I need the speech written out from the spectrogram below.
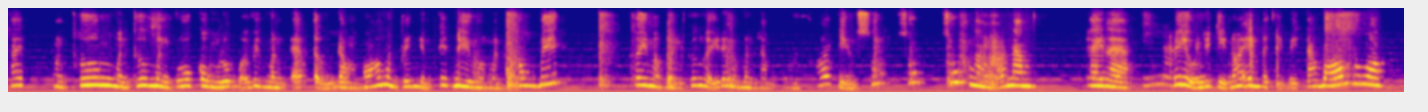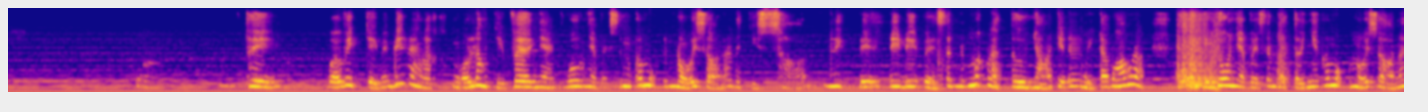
thấy mình thương mình thương mình vô cùng luôn. Bởi vì mình đã tự đồng hóa mình với những cái điều mà mình không biết. Khi mà mình cứ nghĩ rằng là mình là một người khó chịu suốt suốt suốt ngần đó năm. Hay là, ví dụ như chị nói em là chị bị táo bón, đúng không? Thì bởi vì chị mới biết rằng là mỗi lần chị về nhà vô nhà vệ sinh có một cái nỗi sợ đó là chị sợ đi đi đi, đi vệ sinh đến mức là từ nhỏ chị đã bị táo bón rồi. Chị vô nhà vệ sinh là tự nhiên có một cái nỗi sợ nó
